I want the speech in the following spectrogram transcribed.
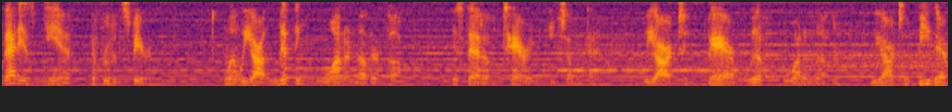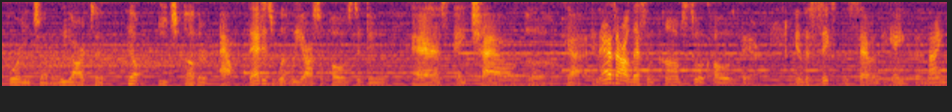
that is again the fruit of the Spirit. When we are lifting one another up instead of tearing each other down, we are to bear with one another. We are to be there for each other. We are to help each other out. That is what we are supposed to do as a child of God. And as our lesson comes to a close there, in the sixth, the seventh, the eighth, the ninth,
